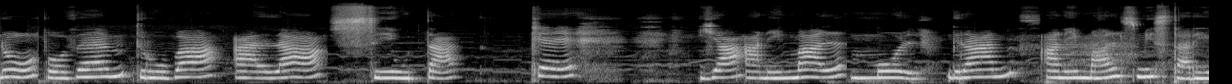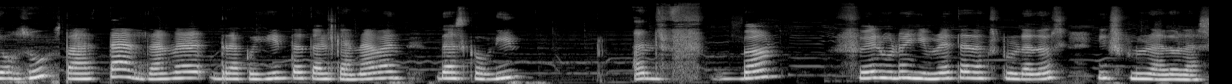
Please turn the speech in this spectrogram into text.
no podem trobar a la ciutat, que hi ha animals molt grans, animals misteriosos. Per tal d'anar recollint tot el que anaven descobrint, ens vam fer una llibreta d'exploradors i exploradores.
